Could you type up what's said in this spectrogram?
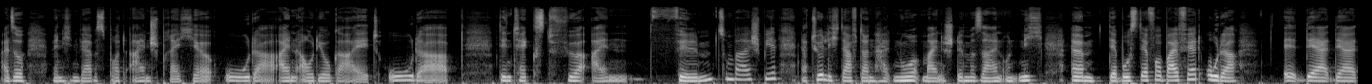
Also wenn ich einen Werbespot einspreche oder ein Audioguide oder den Text für ein Film zum Beispiel. Natürlich darf dann halt nur meine Stimme sein und nicht ähm, der Bus, der vorbeifährt oder der, der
